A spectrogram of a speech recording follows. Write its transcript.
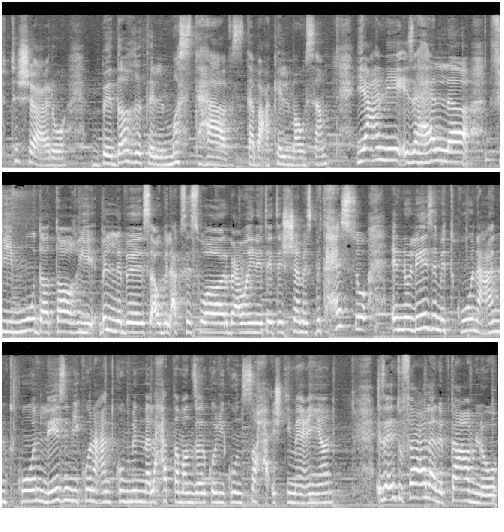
بتشعروا بضغط المست هافز تبع كل موسم؟ يعني إذا هلأ في موضة طاغي باللبس أو بالأكسسوار بعوينتات الشمس بتحسوا إنه لازم تكون عندكم لازم يكون عندكم منها لحتى منظركم يكون صح اجتماعيا؟ إذا أنتم فعلا بتعملوا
